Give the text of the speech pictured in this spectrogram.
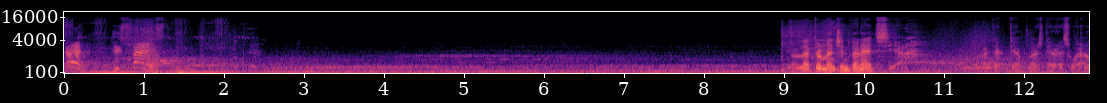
There! He's fast! Your mentioned Venezia. Are there Templars there as well?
